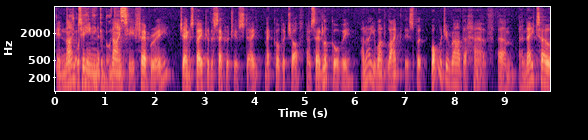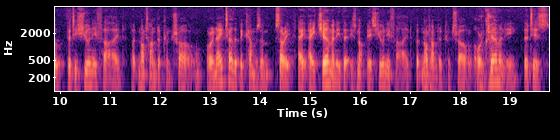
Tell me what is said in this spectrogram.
In What do you think about 1990, February, James Baker, the Secretary of State, met Gorbachev and said, Look, Gorby, I know you won't like this, but what would you rather have? Um, a NATO that is unified but not under control, or a NATO that becomes, a, sorry, a, a Germany that is, not, is unified but not under control, or Okay. a Germany that is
